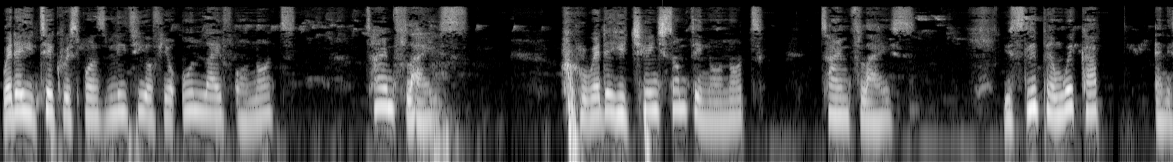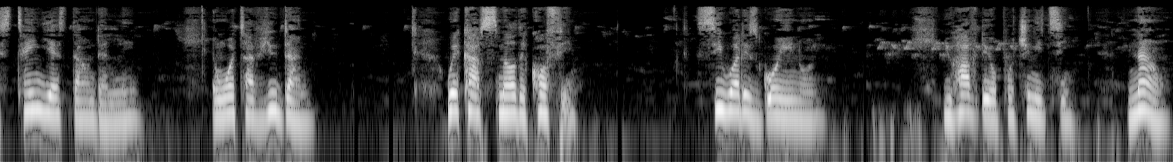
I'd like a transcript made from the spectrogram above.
Whether you take responsibility of your own life or not, time flies. Whether you change something or not, time flies. You sleep and wake up, and it's 10 years down the lane. And what have you done? Wake up, smell the coffee, see what is going on. You have the opportunity. Now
